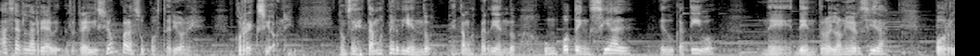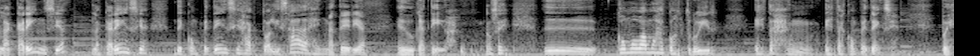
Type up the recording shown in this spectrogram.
hacer la revisión para sus posteriores correcciones. Entonces estamos perdiendo, estamos perdiendo un potencial educativo de, dentro de la universidad por la carencia, la carencia de competencias actualizadas en materia educativa. Entonces, ¿cómo vamos a construir estas, mm, estas competencias? Pues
